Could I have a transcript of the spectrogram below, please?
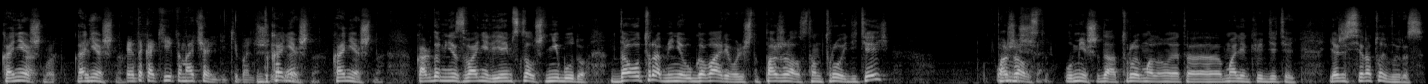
конечно, Так вот. Конечно. Это какие-то начальники большие, Да, конечно, конечно. Когда мне звонили, я им сказал, что не буду. До утра меня уговаривали, что, пожалуйста, там трое детей. Пожалуйста. У Миши, да, трое это, маленьких детей. Я же сиротой вырос.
